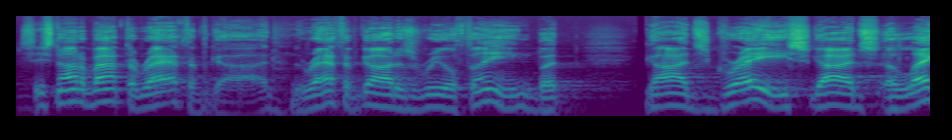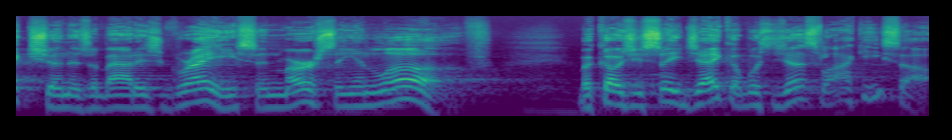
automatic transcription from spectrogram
See, it's not about the wrath of God. The wrath of God is a real thing, but God's grace, God's election is about his grace and mercy and love. Because you see, Jacob was just like Esau.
